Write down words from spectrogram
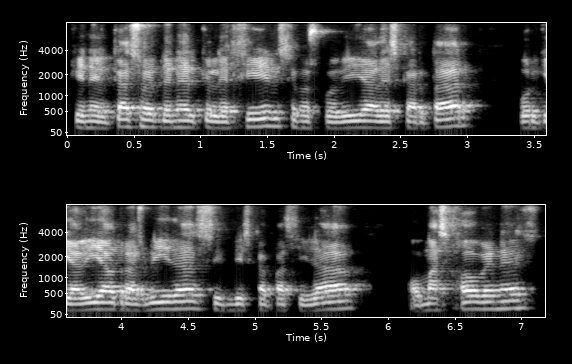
que en el caso de tener que elegir se nos podía descartar porque había otras vidas sin discapacidad o más jóvenes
